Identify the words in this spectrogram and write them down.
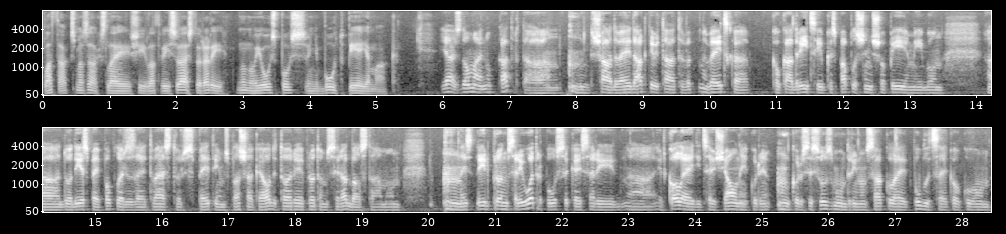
platāks, mazāks, lai šī Latvijas vēsture arī nu, no jūsu puses būtu pieejamāka. Jā, es domāju, ka nu, katra tā šāda veida aktivitāte veids, kā kaut kāda rīcība, kas paplašina šo pieejamību un uh, dod iespēju popularizēt vēstures pētījumus plašākai auditorijai, protams, ir atbalstām. Un, es, ir, protams, arī otra puse, ka es arī uh, ir kolēģi, ceļš jaunie, kuri, kurus es uzmundrinu un saku, lai publicē kaut ko un,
